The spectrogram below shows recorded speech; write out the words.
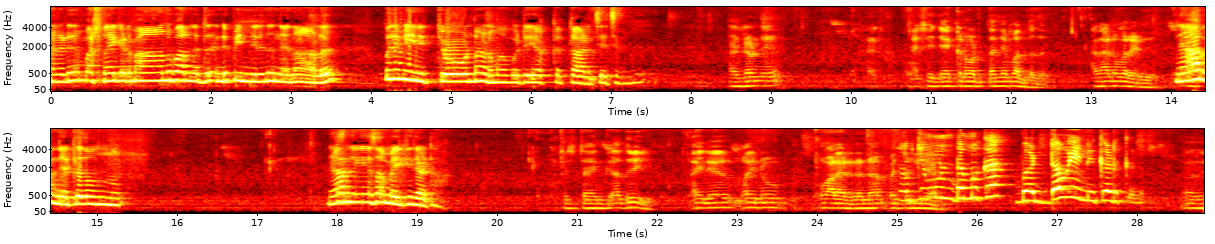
അങ്ങോട്ട് ഞാൻ ഭക്ഷണം കഴിക്കട്ടെ മാന്ന് പറഞ്ഞിട്ട് എന്റെ പിന്നിൽ നിന്നിരുന്ന ആൾ ഒരു മിനിറ്റ് കൊണ്ടാണ് മാവട്ടി ഒക്കെ കാണിച്ചു വെച്ചിരുന്നത് ഞാൻ വന്നത്. അതാണ് പറയുന്നത്. ഞാൻ അറിഞ്ഞിട്ടില്ല ഇതൊന്നും ഞാൻ അറിഞ്ഞ സമ്മതിക്കില്ല ടാങ്ക് അത് അതിന് അതിന് വളരാൻ പറ്റില്ല അത്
